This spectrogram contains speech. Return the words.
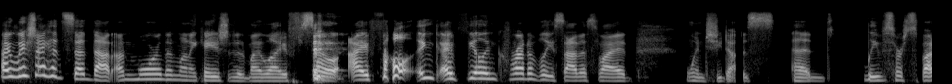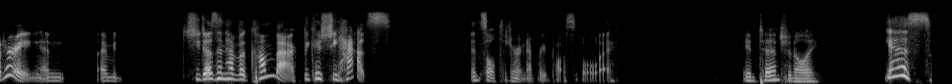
I wish I had said that on more than one occasion in my life. So I felt I feel incredibly satisfied when she does and leaves her sputtering. And I mean, she doesn't have a comeback because she has insulted her in every possible way. Intentionally. Yes.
